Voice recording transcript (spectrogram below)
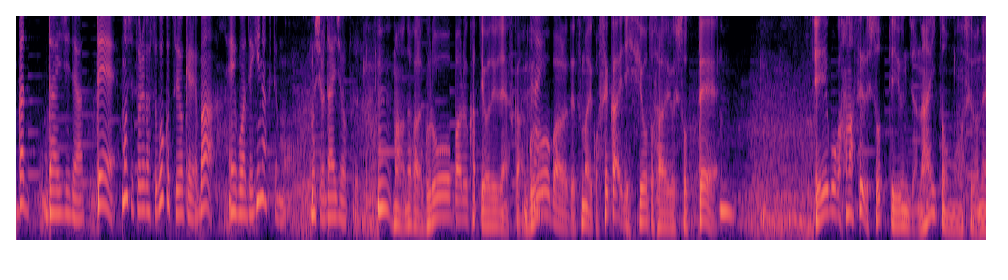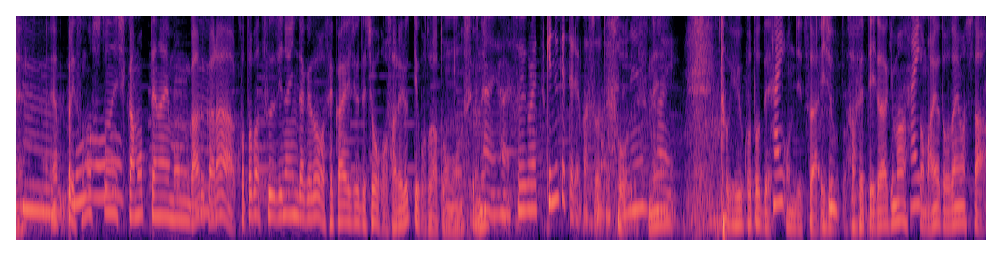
が大事であってもしそれがすごく強ければ英語はできなくてもむしろ大丈夫。うん。まあだからグローバル化って言われるじゃないですか。グローバルでつまりこう世界で必要とされる人ってうん英語が話せる人っていうんじゃないと思うんですよね。うん。やっぱりその人にしか持ってないもんがあるから言葉通じないんだけど世界中で重宝されるっていうことだと思うんですよね。はいはい、それぐらい突き抜けてればそうですよね。そうですね。はい、ということで、はい。本日は以上とさせていただきます、はい。どうもありがとうございました。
